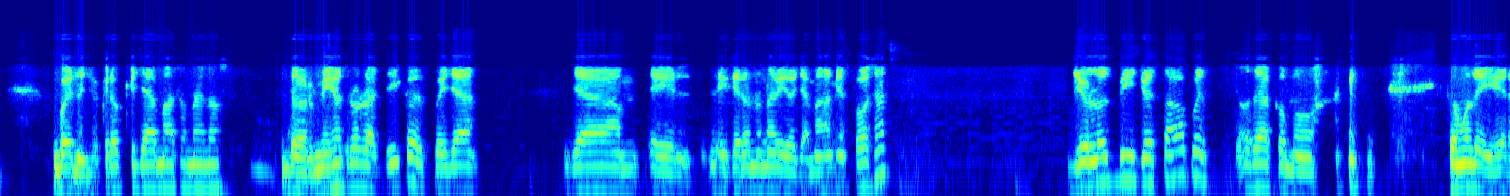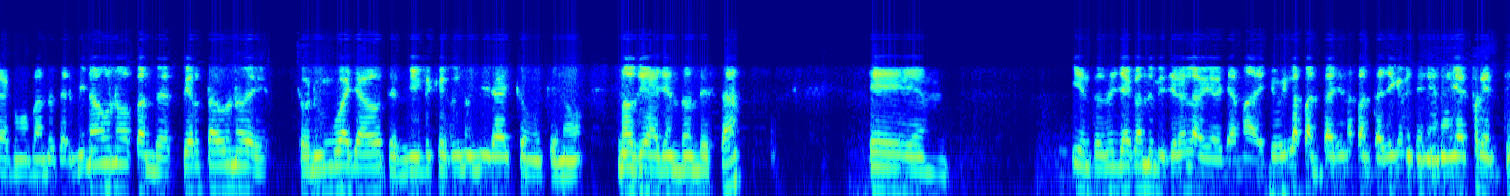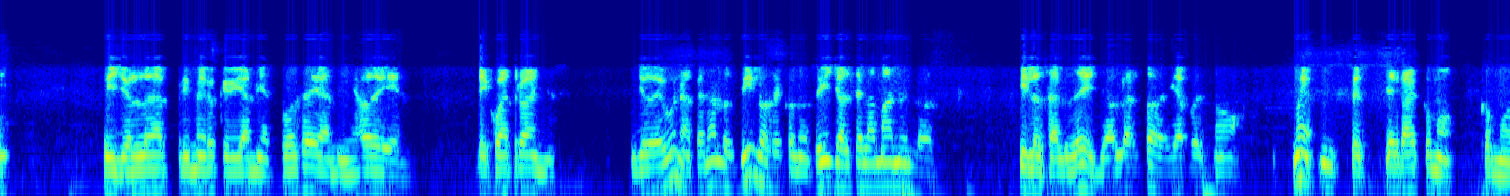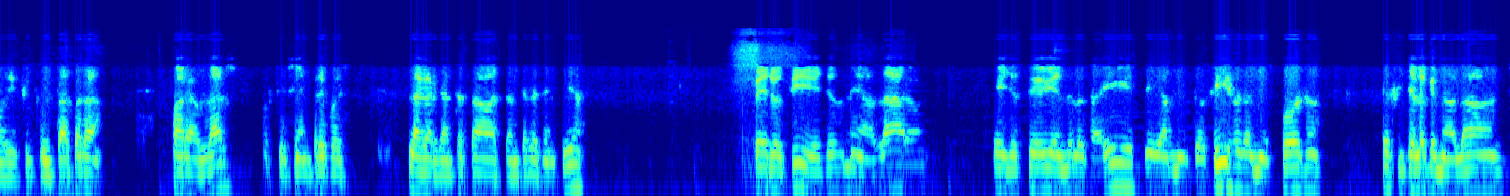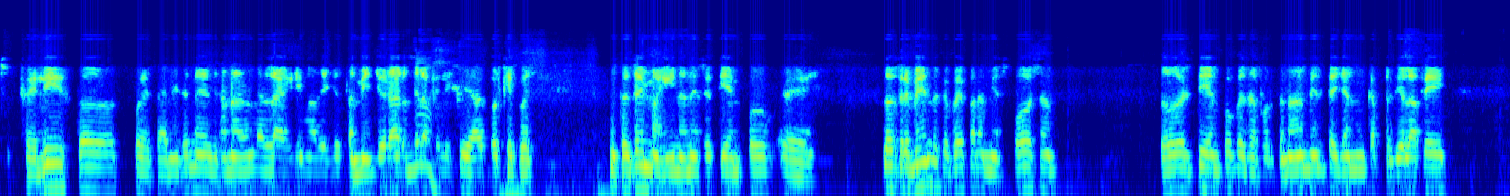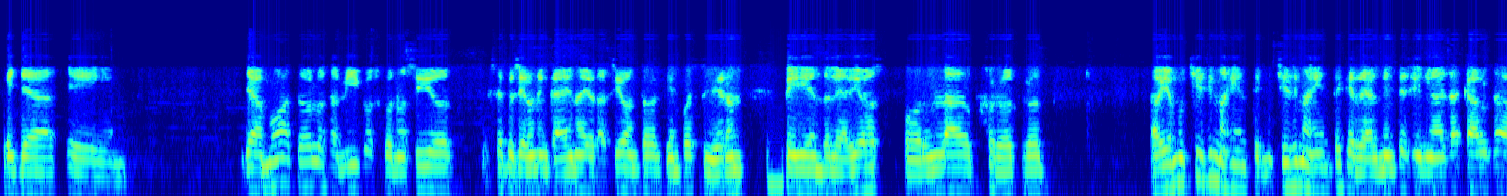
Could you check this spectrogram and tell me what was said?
Bueno, yo creo que ya más o menos dormí otro ratico, después ya ya eh, le hicieron una videollamada a mi esposa. Yo los vi, yo estaba pues, o sea, como, como le dijera, como cuando termina uno, cuando despierta uno de con un guayado terrible que uno mira y como que no, no se halla en dónde está. Eh, y entonces ya cuando me hicieron la videollamada, yo vi la pantalla, una pantalla que me tenían ahí al frente, y yo la primero que vi a mi esposa y a mi hijo de, de cuatro años. Yo de una, apenas los vi, los reconocí, yo alcé la mano y los y los saludé. Yo hablar todavía pues no, bueno, pues era como, como dificultad para, para hablar, porque siempre pues la garganta estaba bastante resentida. Pero sí, ellos me hablaron, ellos estoy viéndolos ahí, a mis dos hijos, a mi esposa, escuché lo que me hablaban, feliz todos, pues a mí se me desgranaron las lágrimas, ellos también lloraron de la felicidad, porque pues ustedes se imaginan ese tiempo, eh, lo tremendo que fue para mi esposa, todo el tiempo, pues afortunadamente ella nunca perdió la fe, ella eh, llamó a todos los amigos, conocidos, se pusieron en cadena de oración, todo el tiempo estuvieron pidiéndole a Dios por un lado, por otro. Había muchísima gente, muchísima gente que realmente se unió a esa causa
